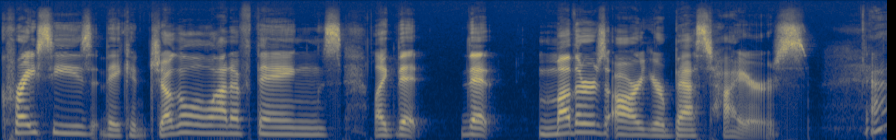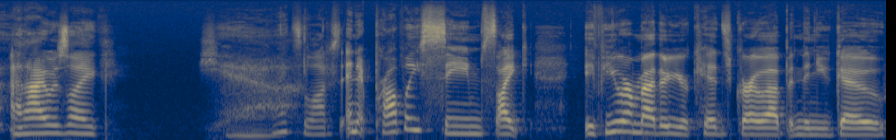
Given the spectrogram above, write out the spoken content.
crises. They can juggle a lot of things. Like that that mothers are your best hires. Yeah. And I was like, That yeah. makes a lot of sense. And it probably seems like if you are a mother, your kids grow up and then you go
